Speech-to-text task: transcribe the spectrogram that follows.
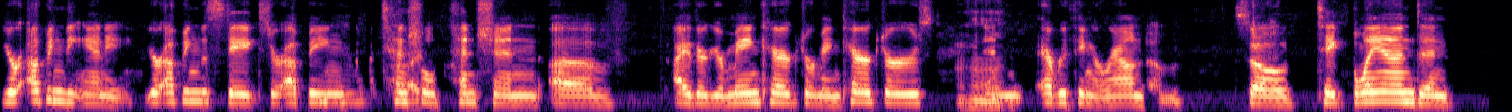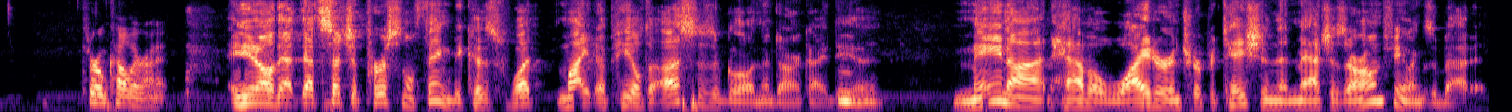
you're upping the ante, you're upping the stakes, you're upping mm-hmm. the potential right. tension of either your main character, main characters, mm-hmm. and everything around them. So take bland and throw color on it. And you know that that's such a personal thing because what might appeal to us as a glow in the dark idea mm-hmm. may not have a wider interpretation that matches our own feelings about it.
